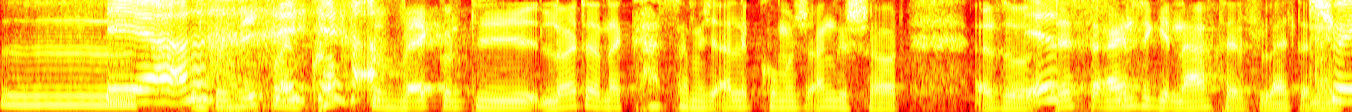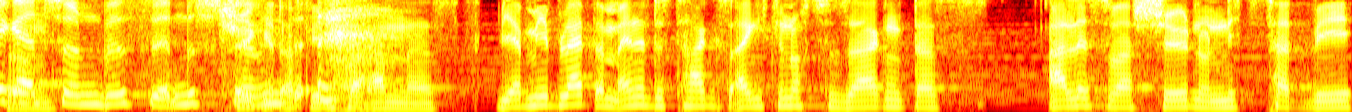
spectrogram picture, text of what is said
Zzzz ja. und bewege meinen Kopf ja. so weg und die Leute an der Kasse haben mich alle komisch angeschaut. Also ist das ist der einzige Nachteil vielleicht an dem Triggert schon ein bisschen, das stimmt. Triggert auf jeden Fall anders. Ja, mir bleibt am Ende des Tages eigentlich nur noch zu sagen, dass alles war schön und nichts tat weh,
